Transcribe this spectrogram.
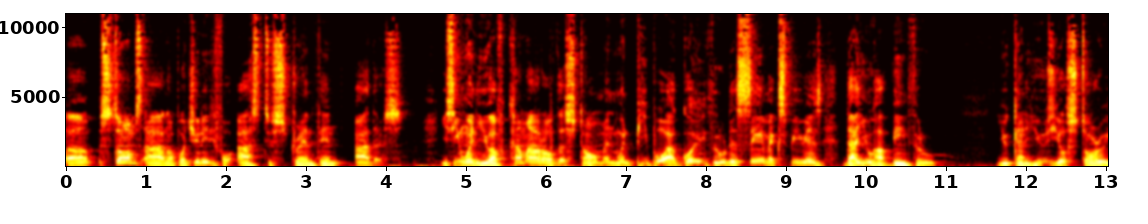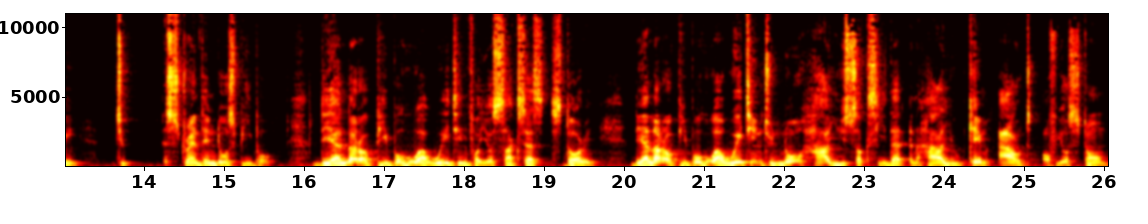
uh, storms are an opportunity for us to strengthen others. You see, when you have come out of the storm and when people are going through the same experience that you have been through, you can use your story to strengthen those people. There are a lot of people who are waiting for your success story. There are a lot of people who are waiting to know how you succeeded and how you came out of your storm.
